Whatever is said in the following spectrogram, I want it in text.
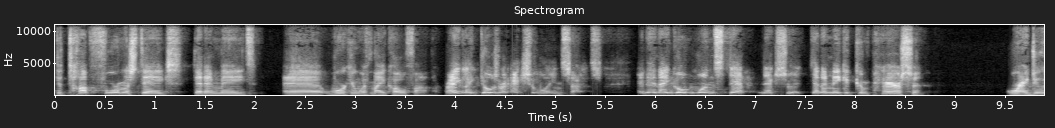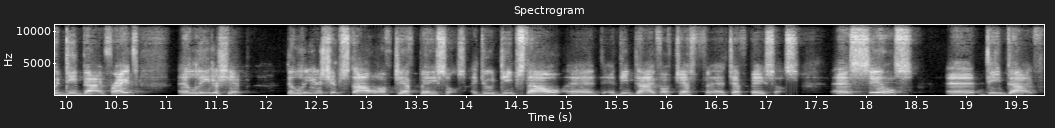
the top four mistakes that I made uh, working with my co founder, right? Like those are actionable insights. And then I go one step next to it. Then I make a comparison or I do a deep dive, right? Uh, leadership the leadership style of Jeff Bezos. I do deep style, uh, deep dive of Jeff uh, Jeff Bezos. Uh, sales, uh, deep dive.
